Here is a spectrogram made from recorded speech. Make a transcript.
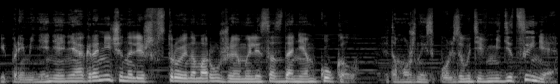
И применение не ограничено лишь встроенным оружием или созданием кукол. Это можно использовать и в медицине.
